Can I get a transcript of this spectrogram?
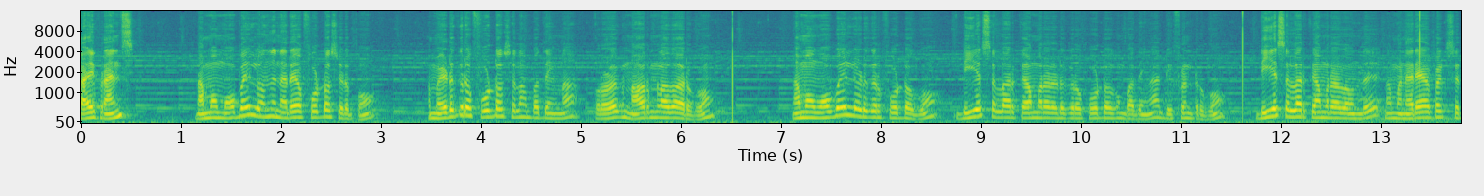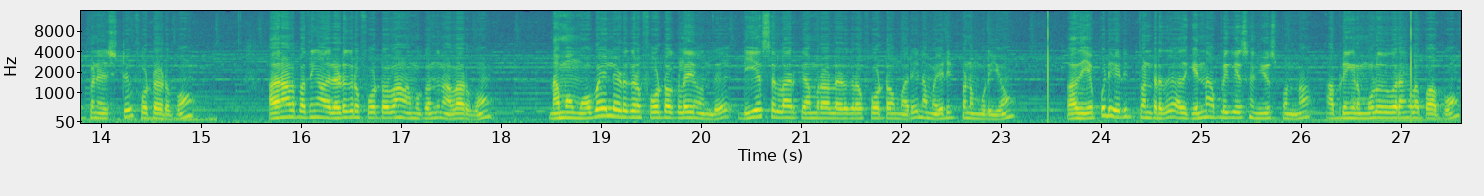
ஹாய் ஃப்ரெண்ட்ஸ் நம்ம மொபைலில் வந்து நிறையா ஃபோட்டோஸ் எடுப்போம். நம்ம எடுக்கிற ஃபோட்டோஸ் எல்லாம் பார்த்திங்கன்னா ஓரளவுக்கு நார்மலாக தான் இருக்கும். நம்ம மொபைலில் எடுக்கிற ஃபோட்டோக்கும் டிஎஸ்எல்ஆர் கேமராவில் எடுக்கிற ஃபோட்டோக்கும் பார்த்திங்கன்னா டிஃப்ரெண்ட் இருக்கும். டிஎஸ்எல்ஆர் கேமராவில் வந்து நம்ம நிறையா எஃபெக்ட் செட் பண்ணி வச்சுட்டு ஃபோட்டோ எடுப்போம். அதனால் பார்த்திங்கன்னா அதில் எடுக்கிற ஃபோட்டோலாம் நமக்கு வந்து நல்லாயிருக்கும் நம்ம மொபைலில் எடுக்கிற ஃபோட்டோக்களையும் வந்து டிஎஸ்எல்ஆர் கேமராவில் எடுக்கிற ஃபோட்டோ மாதிரி நம்ம எடிட் பண்ண முடியும். அது எப்படி எடிட் பண்ணுறது அதுக்கு என்ன அப்ளிகேஷன் யூஸ் பண்ணணும் அப்படிங்கிற முழு விவரங்களை பார்ப்போம்.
